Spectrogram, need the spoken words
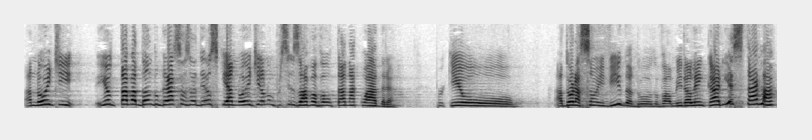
À noite, eu estava dando graças a Deus que à noite eu não precisava voltar na quadra, porque o Adoração e Vida do, do Valmir Alencar ia estar lá,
